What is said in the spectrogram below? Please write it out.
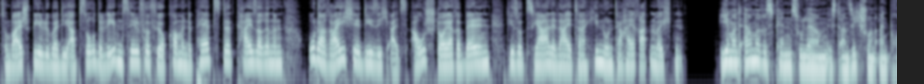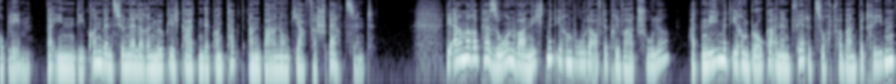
Zum Beispiel über die absurde Lebenshilfe für kommende Päpste, Kaiserinnen oder Reiche, die sich als Aussteuerrebellen die soziale Leiter hinunterheiraten möchten. Jemand Ärmeres kennenzulernen ist an sich schon ein Problem, da ihnen die konventionelleren Möglichkeiten der Kontaktanbahnung ja versperrt sind. Die ärmere Person war nicht mit ihrem Bruder auf der Privatschule, hat nie mit ihrem Broker einen Pferdezuchtverband betrieben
